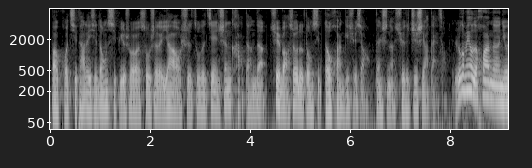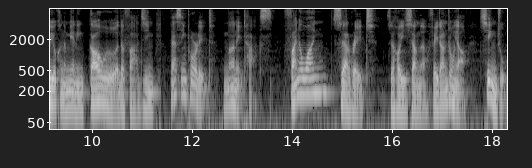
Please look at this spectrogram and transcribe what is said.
包括其他的一些东西，比如说宿舍的钥匙、租的健身卡等等，确保所有的东西都还给学校。但是呢，学的知识要带走。如果没有的话呢，你又有可能面临高额的罚金。That's important money tax. Final one, celebrate. 最后一项呢，非常重要，庆祝。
